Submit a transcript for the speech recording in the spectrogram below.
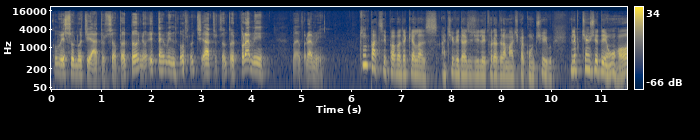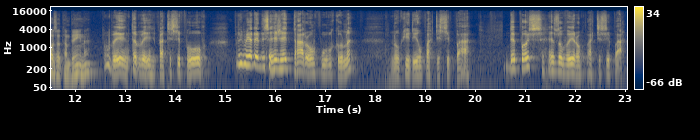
Começou no Teatro Santo Antônio e terminou no Teatro Santo Antônio. Para mim, não é para mim. Quem participava daquelas atividades de leitura dramática contigo? Me lembro que tinha Gedeon Rosa também, né? Também, também participou. Primeiro eles rejeitaram um pouco, né? Não queriam participar. Depois resolveram participar.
